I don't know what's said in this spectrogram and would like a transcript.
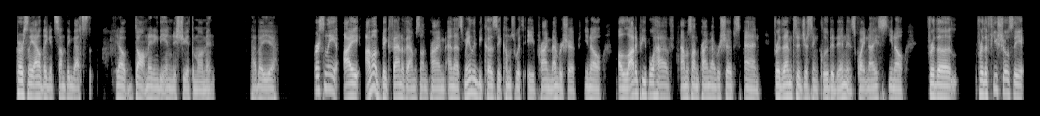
personally I don't think it's something that's you know dominating the industry at the moment. How about you? personally i i'm a big fan of amazon prime and that's mainly because it comes with a prime membership you know a lot of people have amazon prime memberships and for them to just include it in is quite nice you know for the for the few shows they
